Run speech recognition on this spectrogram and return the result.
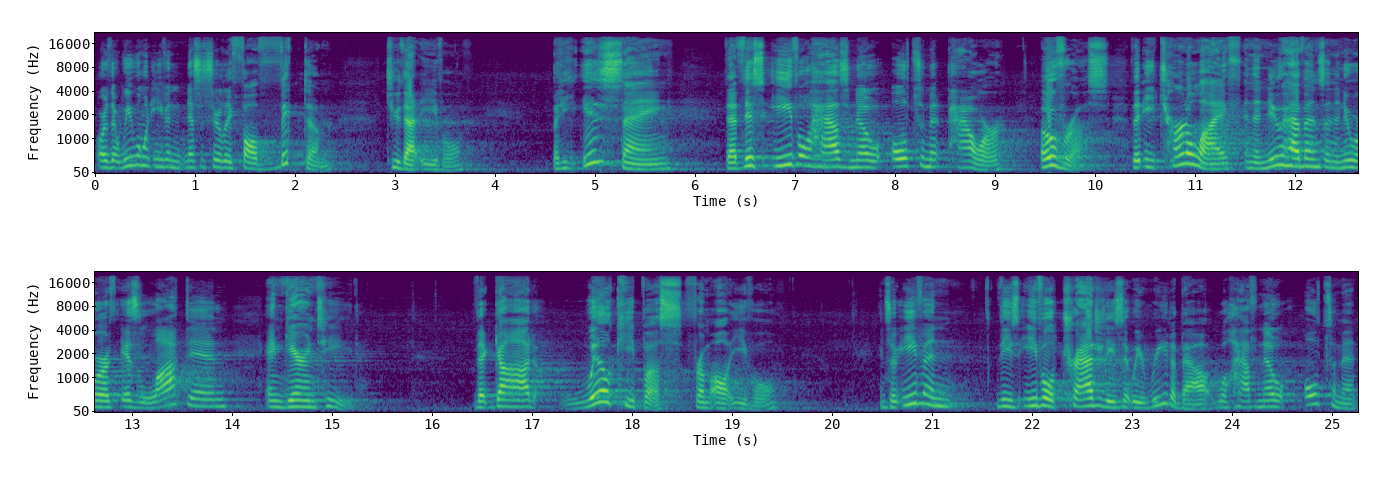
or that we won't even necessarily fall victim to that evil. But he is saying that this evil has no ultimate power over us, that eternal life in the new heavens and the new earth is locked in and guaranteed, that God will keep us from all evil. And so, even these evil tragedies that we read about will have no ultimate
